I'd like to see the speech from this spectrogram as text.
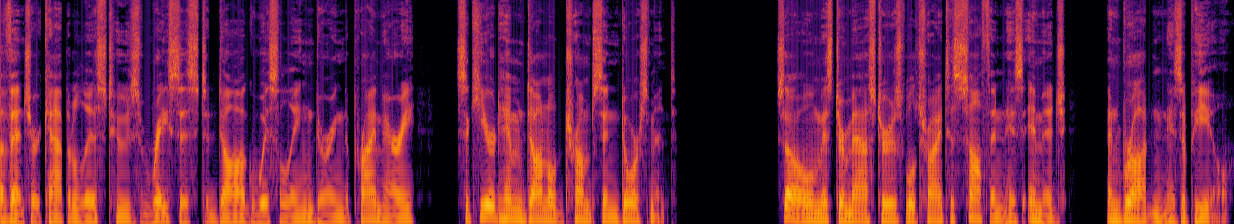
a venture capitalist whose racist dog whistling during the primary secured him Donald Trump's endorsement. So, Mr. Masters will try to soften his image and broaden his appeal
